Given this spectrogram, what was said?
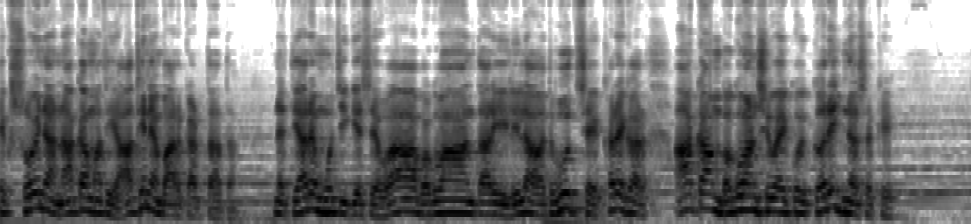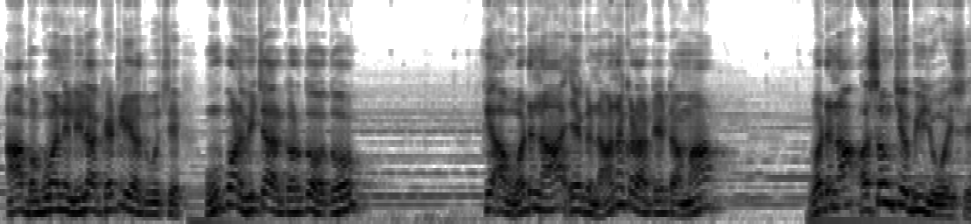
એક સોયના નાકામાંથી હાથીને બહાર કાઢતા હતા. ને ત્યારે મોચી કહે છે, વાહ, ભગવાન, તારી લીલા અદ્ભુત છે. ખરેખર આ કામ ભગવાન સિવાય કોઈ કરી જ ન શકે. આ ભગવાનની લીલા કેટલી અદ્ભુત છે. હું પણ વિચાર કરતો હતો કે આ વડના એક નાનકડા ટેટામાં વડના અસંખ્ય બીજ હોય છે.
